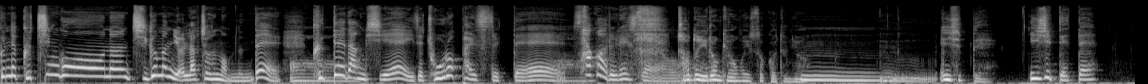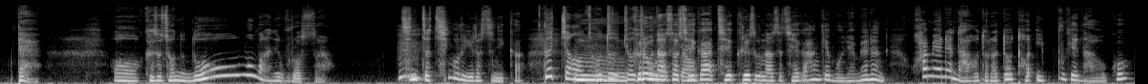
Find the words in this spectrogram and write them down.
근데 그 친구는 지금은 연락처는 없는데 어. 그때 당시에 이제 졸업했을 때 어. 사과를 했어요. 저도 이런 경험이 있었거든요. 음. 음, 20대. 20대 때? 네. 어, 그래서 저는 너무 많이 울었어요. 진짜 친구를 잃었으니까. 그렇죠. 음, 저도 저도 그러고 나서 울었죠. 제가 제 그래서 나서 제가 한 게 뭐냐면은 화면에 나오더라도 더 이쁘게 나오고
